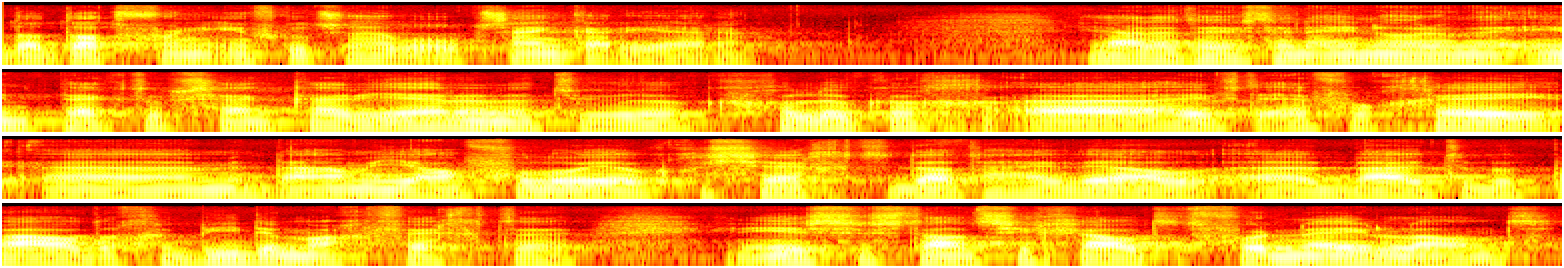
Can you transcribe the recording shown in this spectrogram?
dat dat voor een invloed zal hebben op zijn carrière? Ja, dat heeft een enorme impact op zijn carrière natuurlijk. Gelukkig uh, heeft de FOG, uh, met name Jan Verlooy, ook gezegd dat hij wel uh, buiten bepaalde gebieden mag vechten. In eerste instantie geldt het voor Nederland.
